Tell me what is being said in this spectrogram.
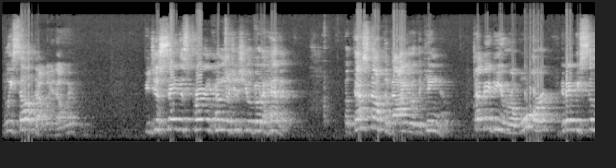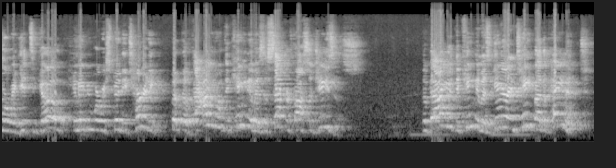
We sell it that way, don't we? If you just say this prayer and come to Jesus, you'll go to heaven. But that's not the value of the kingdom. That may be a reward. It may be somewhere we get to go. It may be where we spend eternity. But the value of the kingdom is the sacrifice of Jesus. The value of the kingdom is guaranteed by the payment.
